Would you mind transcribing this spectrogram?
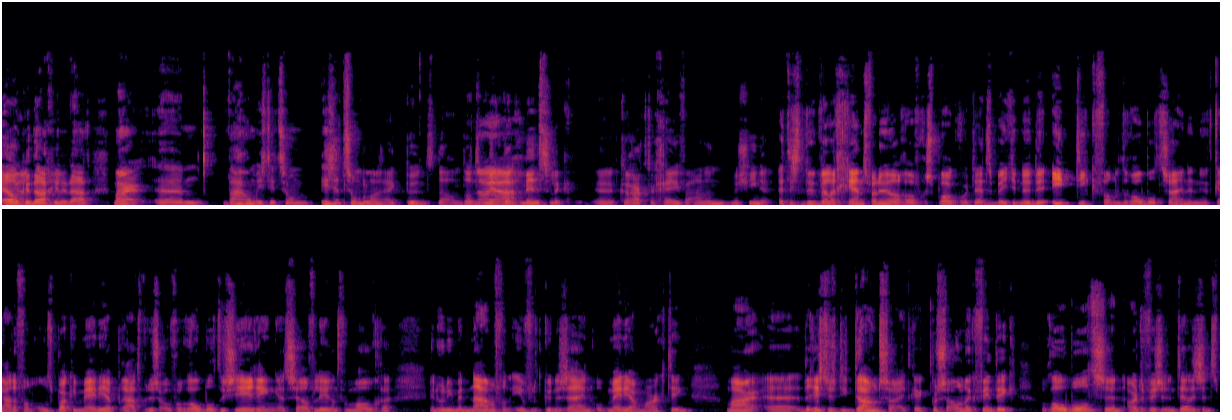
elke ja. dag, inderdaad. Maar um, waarom is, dit zo'n, is het zo'n belangrijk punt dan? Dat, nou ja. dat menselijk uh, karakter geven aan een machine. Het is natuurlijk wel een grens waar nu heel erg over gesproken wordt. Hè? Het is een beetje de, de, ethiek van het robot zijn. En in het kader van ons Bakkie Media praten we dus over robotisering, het zelflerend vermogen en hoe die met name van invloed kunnen zijn op media marketing. Maar uh, er is dus die downside. Kijk, persoonlijk vind ik robots en artificial intelligence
